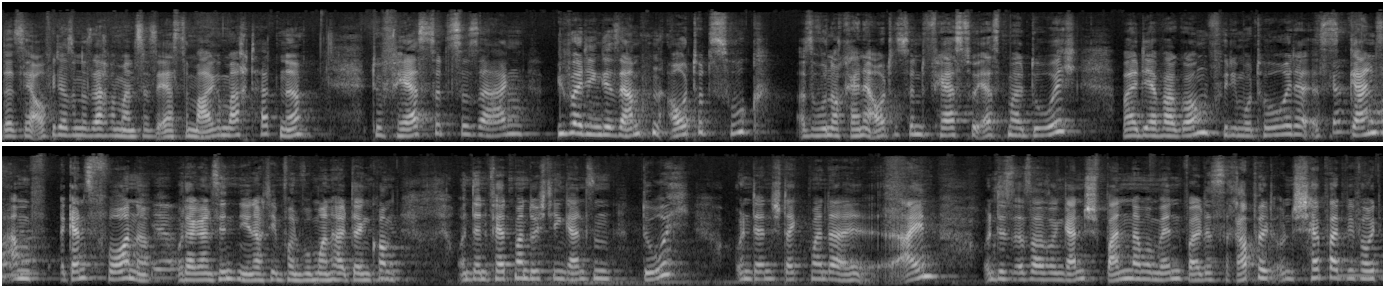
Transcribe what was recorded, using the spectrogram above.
das ist ja auch wieder so eine Sache, wenn man es das erste Mal gemacht hat, ne? du fährst sozusagen über den gesamten Autozug also wo noch keine Autos sind, fährst du erstmal durch, weil der Waggon für die Motorräder ist ganz, ganz vorne, am, ganz vorne ja. oder ganz hinten, je nachdem von wo man halt dann kommt. Und dann fährt man durch den ganzen durch und dann steigt man da ein und das ist also ein ganz spannender Moment, weil das rappelt und scheppert wie verrückt.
